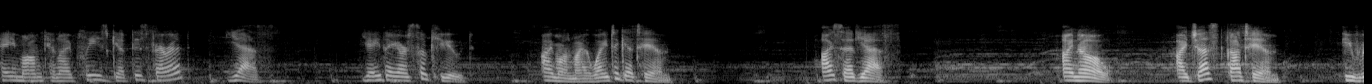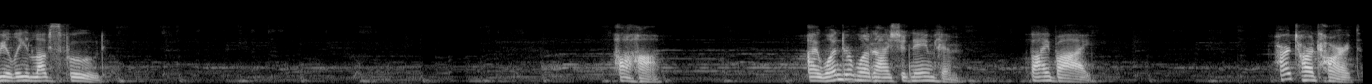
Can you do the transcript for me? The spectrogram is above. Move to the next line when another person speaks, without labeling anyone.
Hey mom, can I please get this ferret?
Yes.
Yay, they are so cute. I'm on my way to get him. I said yes. I know. I just got him. He really loves food. Haha. I wonder what I should name him. Bye bye. Heart, heart, heart.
